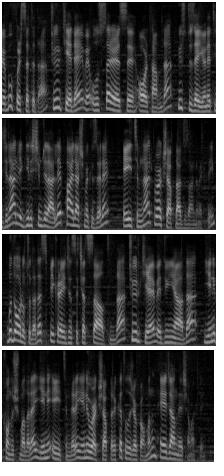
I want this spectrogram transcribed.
Ve bu fırsatı da Türkiye'de ve uluslararası ortamda üst düzey yöneticiler ve girişimcilerle paylaşmak üzere eğitimler, workshoplar düzenlemekteyim. Bu doğrultuda da Speaker Agency çatısı altında Türkiye ve dünyada yeni konuşmalara, yeni eğitimlere, yeni workshoplara katılacak olmanın heyecanlı yaşamaktayım.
